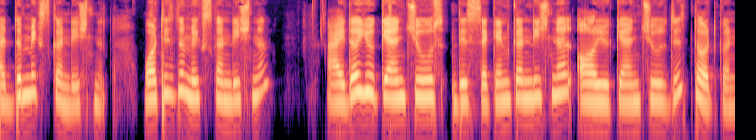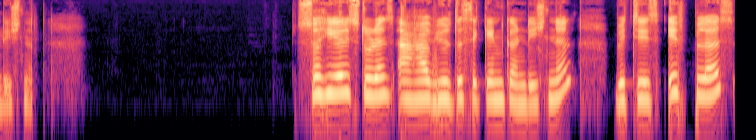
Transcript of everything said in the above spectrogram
add the mixed conditional. What is the mixed conditional? Either you can choose this second conditional or you can choose this third conditional. So here students I have used the second conditional which is if plus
